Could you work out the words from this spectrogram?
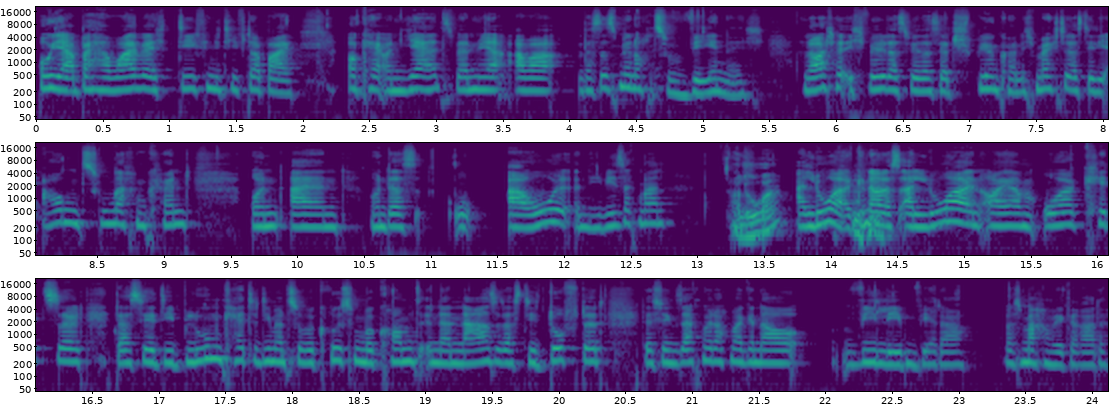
Oh ja, bei Hawaii wäre ich definitiv dabei. Okay, und jetzt, wenn wir, aber das ist mir noch zu wenig. Leute, ich will, dass wir das jetzt spüren können. Ich möchte, dass ihr die Augen zumachen könnt und ein, und das Aol, nee, wie sagt man? Aloha? Aloha, genau, das Aloha in eurem Ohr kitzelt, dass ihr die Blumenkette, die man zur Begrüßung bekommt, in der Nase, dass die duftet. Deswegen sag mir doch mal genau, wie leben wir da? Was machen wir gerade?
